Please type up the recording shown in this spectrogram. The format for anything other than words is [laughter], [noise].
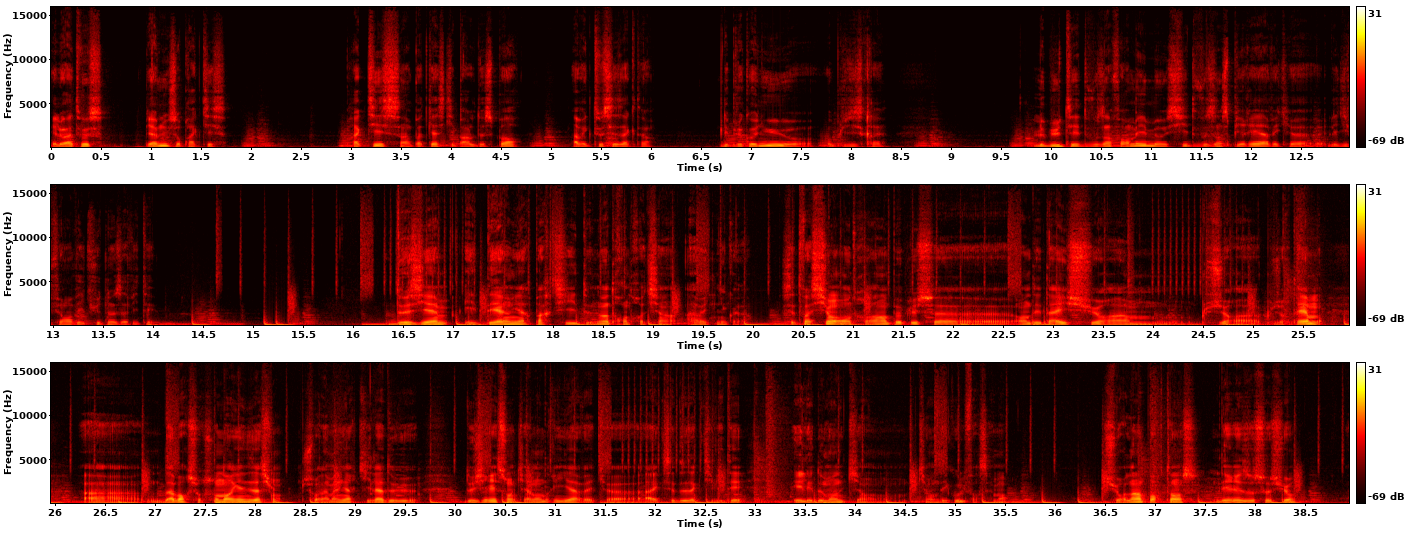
Hello à tous, bienvenue sur Practice. Practice, c'est un podcast qui parle de sport avec tous ses acteurs, des plus connus aux, plus discrets. Le but est de vous informer mais aussi de vous inspirer avec euh, les différents vécus de nos invités. Deuxième et dernière partie de notre entretien avec Nicolas. Cette fois-ci, on rentrera un peu plus euh, en détail sur euh, plusieurs, plusieurs thèmes. Euh, D'abord sur son organisation, sur la manière qu'il a de, gérer son calendrier avec, euh, ses deux activités et les demandes qui en, découlent forcément. Sur l'importance des réseaux sociaux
